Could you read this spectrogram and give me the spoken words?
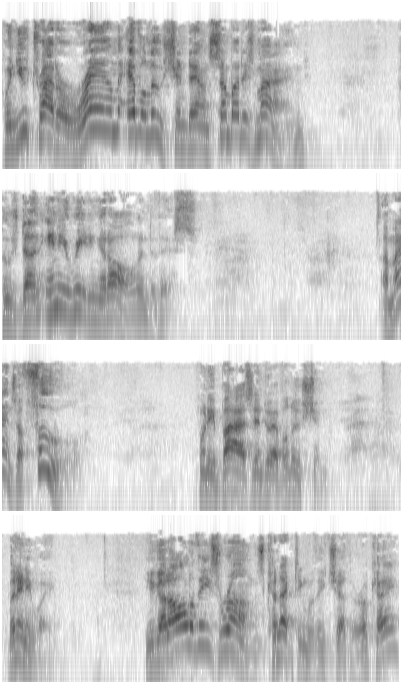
when you try to ram evolution down somebody's mind who's done any reading at all into this. A man's a fool when he buys into evolution. But anyway, you got all of these rungs connecting with each other, okay?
